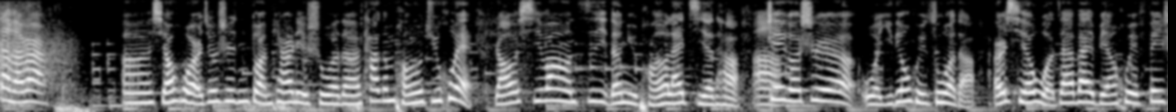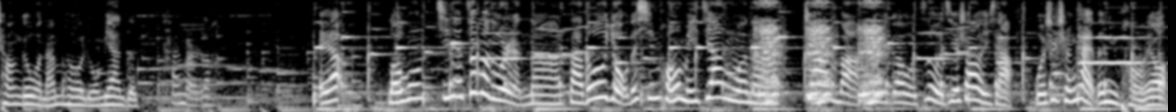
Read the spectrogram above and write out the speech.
大玩玩，嗯、小伙儿就是你短片里说的，他跟朋友聚会，然后希望自己的女朋友来接他，啊。这个是我一定会做的，而且我在外边会非常给我男朋友留面子。开门了，哎呀，老公，今天这么多人呢，咋都有的新朋友没见过呢？这样吧，那个我自我介绍一下，我是陈凯的女朋友。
